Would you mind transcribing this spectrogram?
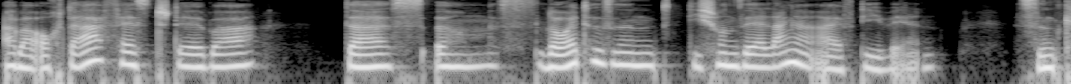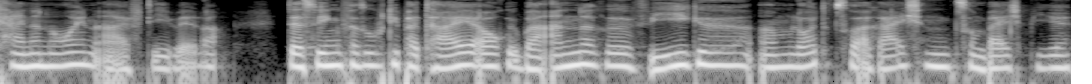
aber auch da feststellbar, dass ähm, es Leute sind, die schon sehr lange AfD wählen. Es sind keine neuen AfD-Wähler. Deswegen versucht die Partei auch über andere Wege ähm, Leute zu erreichen, zum Beispiel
